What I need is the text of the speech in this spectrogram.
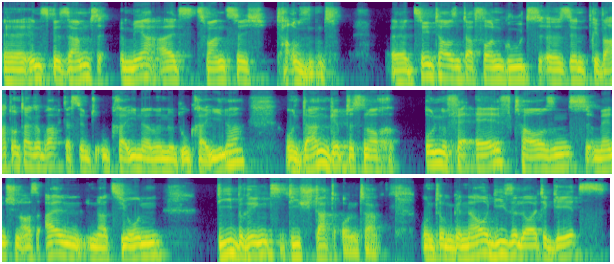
äh, insgesamt mehr als 20.000. Äh, 10.000 davon gut äh, sind privat untergebracht, das sind Ukrainerinnen und Ukrainer. Und dann gibt es noch ungefähr 11.000 Menschen aus allen Nationen, die bringt die Stadt unter. Und um genau diese Leute geht's.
